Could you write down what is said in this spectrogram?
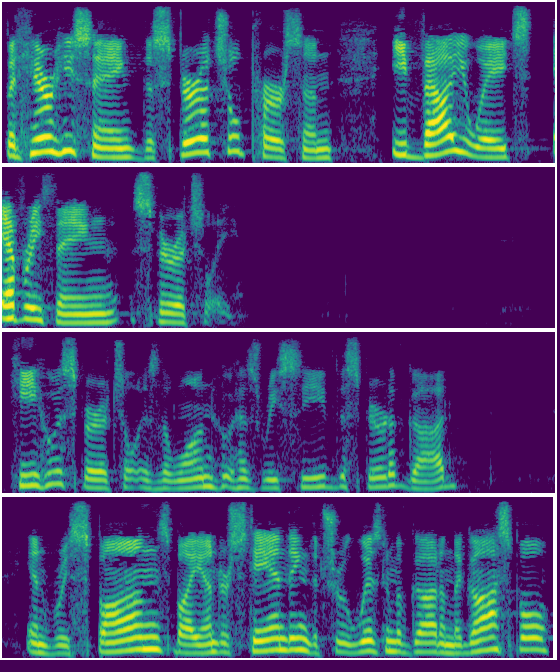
But here he's saying the spiritual person evaluates everything spiritually. He who is spiritual is the one who has received the Spirit of God and responds by understanding the true wisdom of God and the gospel.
